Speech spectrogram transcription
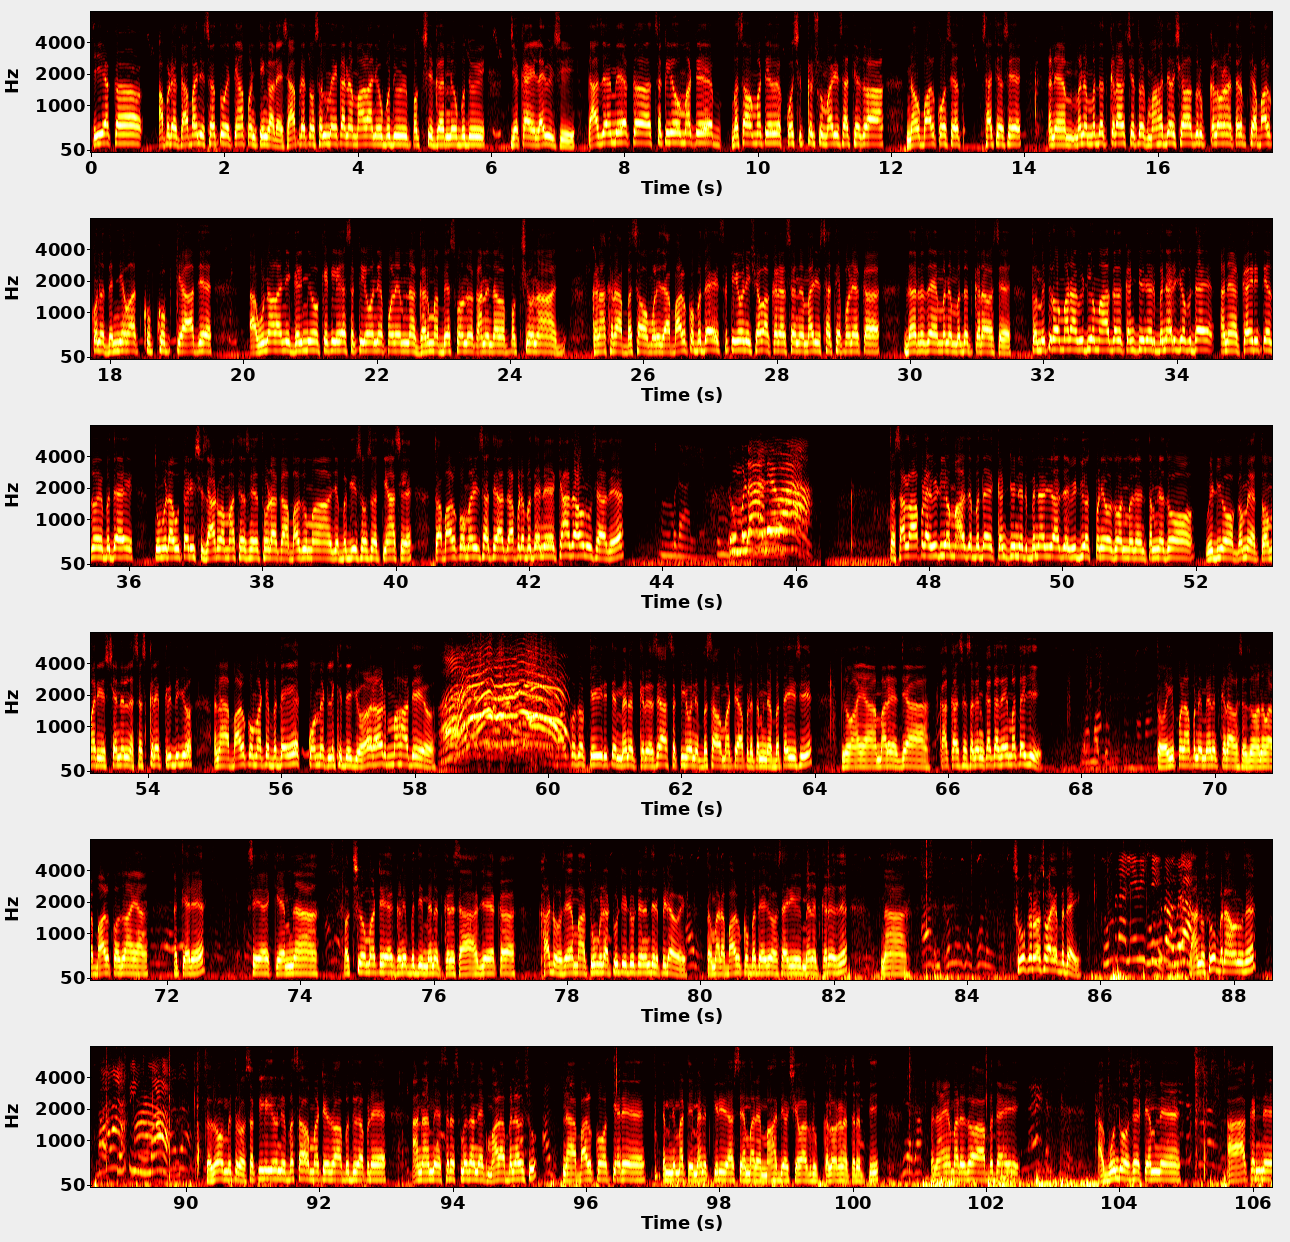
એ એક આપણે ધાબાની છત હોય ત્યાં પણ ટીંગાડે છે. આપણે તો સનમાયકાના માળા ને એવું બધું, પક્ષી ઘર ને એવું બધું જે કાંઈ લાવી છીએ તો આજે અમે એક સકલીઓ માટે બસાવવા માટે કોશિશ કરીશું. મારી સાથે જો આ નવ બાળકો છે, સાથે છે, અને મને મદદ કરાવશે તો એક મહાદેવ સેવા ગ્રુપ કલોરાના તરફથી આ બાળકોને ધન્યવાદ ખૂબ ખૂબ કે આજે આ ઉનાળાની ગરમીઓ કેટલી ચકલીઓને પણ એમના ઘરમાં બેસવાનો એક આનંદ આવે. પક્ષીઓના ઘણા ખરા બસાવો મળી જાય. બાળકો બધાએ સકલીઓની સેવા કરે છે અને મારી સાથે પણ એક દર રજાએ મને મદદ કરાવે છે. તો મિત્રો અમારા વિડીયોમાં આગળ કન્ટિન્યુઅર બનાવી જો બધાએ અને કઈ રીતે જો એ બધાએ તુંબડા ઉતારી છે ઝાડવા માથે છે થોડાક આ બાજુમાં જે બગીચો છે ત્યાં છે. તો આ બાળકો મારી સાથે આજે આપણે બધાને ક્યાં જવાનું છે આજે? તુંબડા લેવા. તો ચાલો આપણા વિડીયોમાં આજે બધા કન્ટિન્યુ બનાવી આજે વીડિયો પણ એવો જોવાનું મળે તમને જો વીડિયો ગમે તો અમારી ચેનલને સબસ્ક્રાઈબ કરી દેજો અને આ બાળકો માટે બધા એક કોમેન્ટ લખી દેજો. હર હર મહાદેવ. બાળકો તો કેવી રીતે મહેનત કરે છે આ સકલીઓને બસાવવા માટે આપણે તમને બતાવીએ છીએ. જો અહીંયા અમારે જ્યાં કાકા છે સગન કાકા જય માતાજી. તો એ પણ આપણને મહેનત કરાવે છે. જો અને અમારા બાળકો જો અહીંયા અત્યારે છે કે એમના પક્ષીઓ માટે ઘણી બધી મહેનત કરે છે. આ જે એક ખાડો છે એમાં તુંબડા તૂટી તૂટીને અંદર પીડા હોય. તો અમારા બાળકો બધા જો સારી મહેનત કરે છે. ના શું કરો છો લેવી છે. આનું શું બનાવવાનું છે? તો જો મિત્રો સકલીઓને બસાવવા માટે જો આ બધું આપણે આના અમે સરસ મજાના એક માળા બનાવીશું. ને આ બાળકો અત્યારે એમની માટે મહેનત કરી રહ્યા છે. અમારે મહાદેવ સેવા ગ્રુપ કલોરાણા તરફથી. અને અહીંયા અમારે જો આ બધાય આ ગુંદો છે તેમને આ આકરને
